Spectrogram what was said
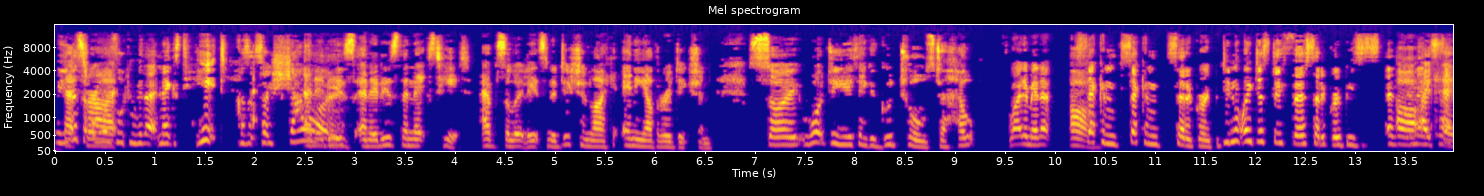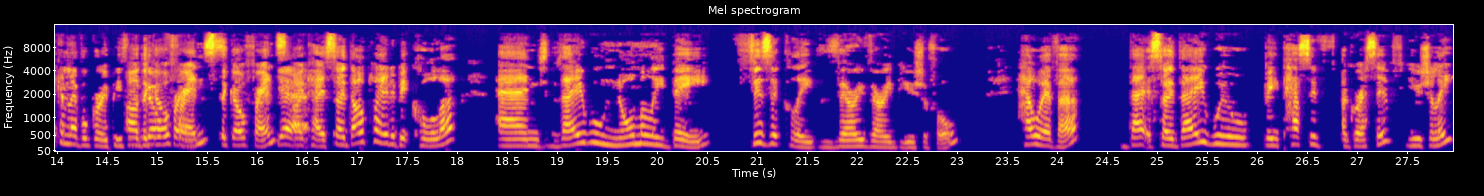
you're That's just right. always looking for that next hit because it's so shallow. And it is, and it is the next hit. Absolutely. It's an addiction like any other addiction. So what do you think are good tools to help Wait a minute. Oh. Second, second set of groupies. Didn't we just do first set of groupies and, oh, and okay. second level groupies? Oh, the, the girlfriends. girlfriends. The girlfriends. Yeah. Okay. So they'll play it a bit cooler and they will normally be physically very, very beautiful. However, they, so they will be passive aggressive usually.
